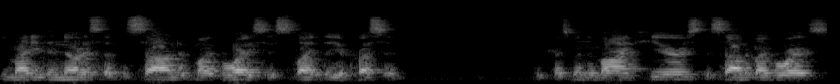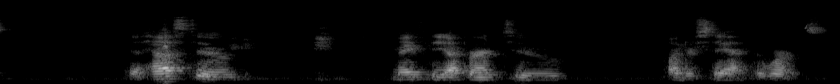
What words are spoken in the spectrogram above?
You might even notice that the sound of my voice is slightly oppressive. Because when the mind hears the sound of my voice, it has to make the effort to understand the words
